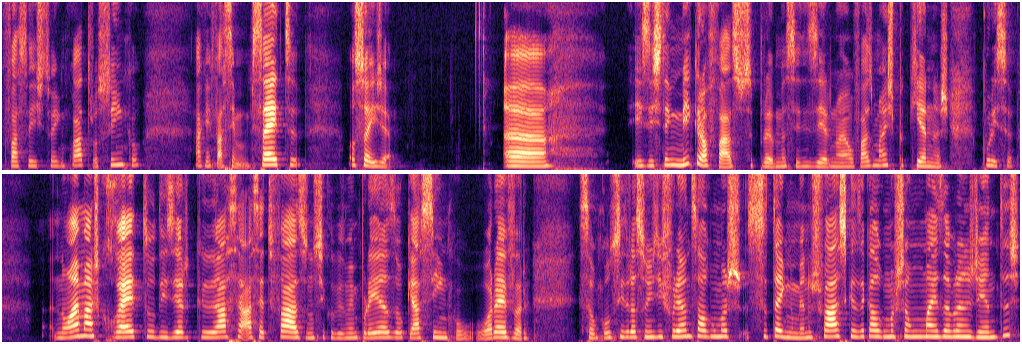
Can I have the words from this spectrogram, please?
faça isto em quatro ou cinco há quem faça em 7. Ou seja, uh, existem microfases, para assim dizer, não é? Ou fases mais pequenas. Por isso, não é mais correto dizer que há, há sete fases no ciclo de uma empresa ou que há cinco, whatever. São considerações diferentes. Algumas, se tenho menos fases, quer dizer que algumas são mais abrangentes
